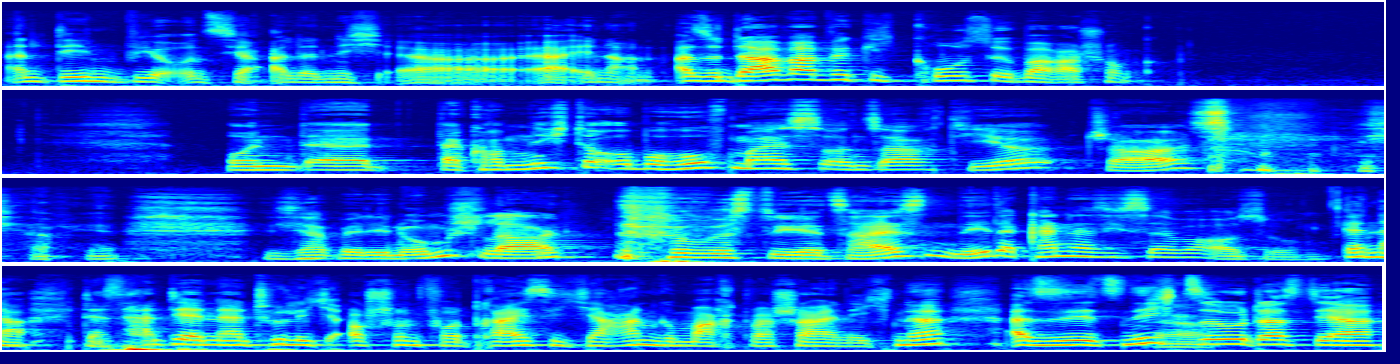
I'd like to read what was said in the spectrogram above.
an denen wir uns ja alle nicht äh, erinnern. Also da war wirklich große Überraschung. Und äh, da kommt nicht der Oberhofmeister und sagt, hier, Charles, ich habe hier, ich hab hier den Umschlag, so wirst du jetzt heißen. Nee, da kann er sich selber aussuchen. Genau, das hat er natürlich auch schon vor 30 Jahren gemacht wahrscheinlich, ne? Also es ist jetzt nicht so, dass der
